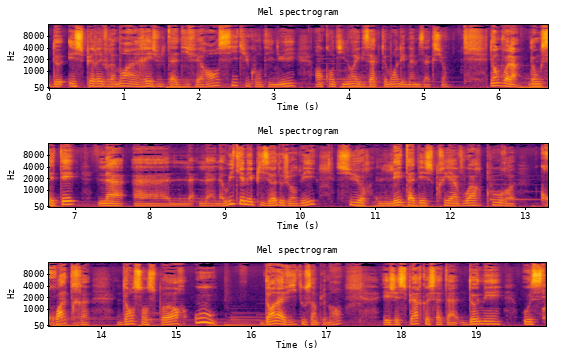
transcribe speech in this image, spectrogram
de espérer vraiment un résultat différent si tu continues en continuant exactement les mêmes actions. Donc voilà, donc c'était la, euh, la, huitième épisode aujourd'hui sur l'état d'esprit à avoir pour croître dans son sport ou dans la vie tout simplement. Et j'espère que ça t'a donné aussi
